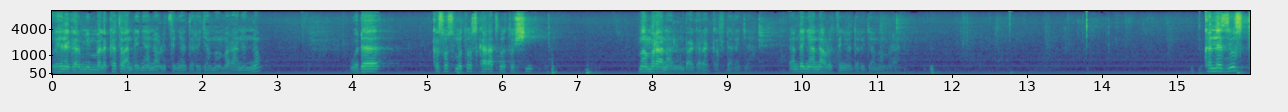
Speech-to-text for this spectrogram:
ይሄ ነገር የሚመለከተው አንደኛና ሁለተኛ ደረጃ መምህራንን ነው። ወደ ከሶስት መቶ እስከ አራት መቶ ሺህ መምህራን አሉን በሀገር አቀፍ ደረጃ የአንደኛና ሁለተኛ ደረጃ መምህራን። ከነዚህ ውስጥ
